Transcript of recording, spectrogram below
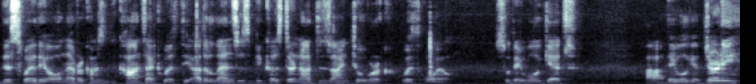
This way the oil never comes into contact with the other lenses because they're not designed to work with oil. So they will get uh, they will get dirty.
